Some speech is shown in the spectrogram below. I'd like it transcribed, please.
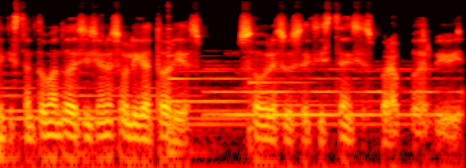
de que están tomando decisiones obligatorias sobre sus existencias para poder vivir.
